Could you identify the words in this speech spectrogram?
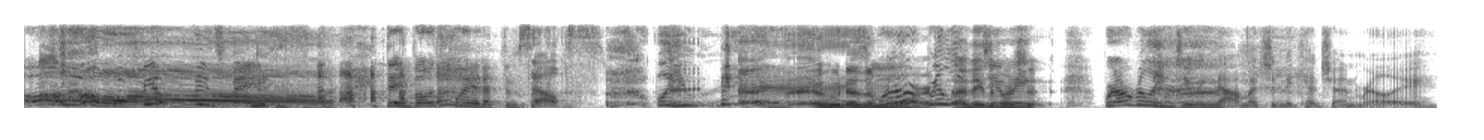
Oh, Oh, they both pointed at themselves. Well, you. Who does it more? really I think the doing. question. We're not really doing that much in the kitchen, really.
